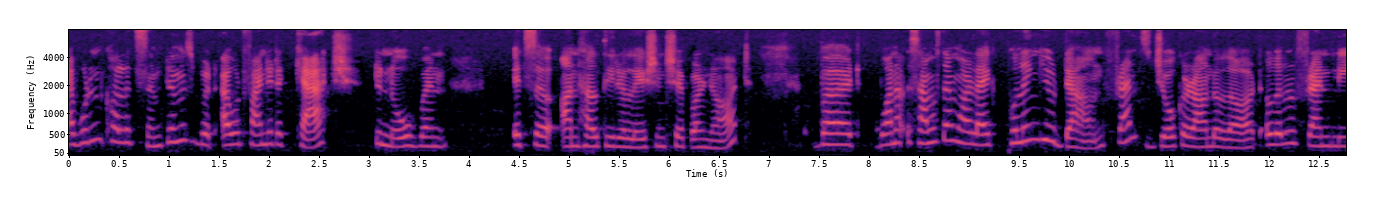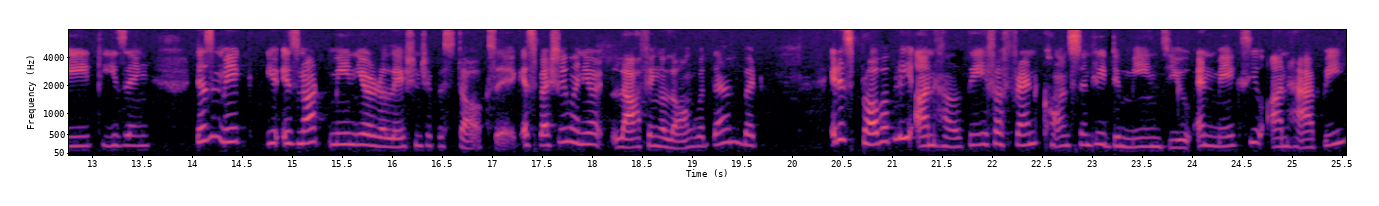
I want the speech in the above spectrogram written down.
i wouldn't call it symptoms but i would find it a catch to know when it's an unhealthy relationship or not. But one of some of them are like pulling you down. Friends joke around a lot. A little friendly teasing doesn't make you is not mean your relationship is toxic especially when you're laughing along with them but it is probably unhealthy if a friend constantly demeans you and makes you unhappy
